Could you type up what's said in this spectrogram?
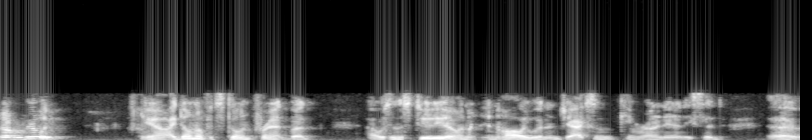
Oh, really? Yeah, I don't know if it's still in print, but I was in the studio in, in Hollywood, and Jackson came running in, and he said, uh,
